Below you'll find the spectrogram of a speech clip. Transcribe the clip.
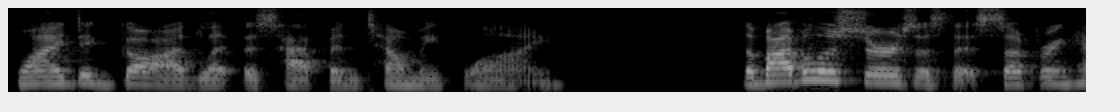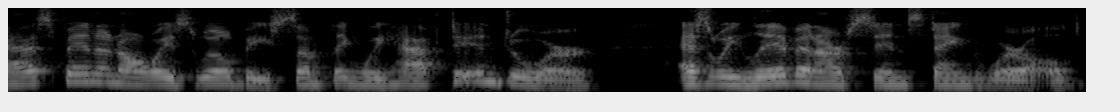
why did God let this happen? Tell me why. The Bible assures us that suffering has been and always will be something we have to endure as we live in our sin stained world.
